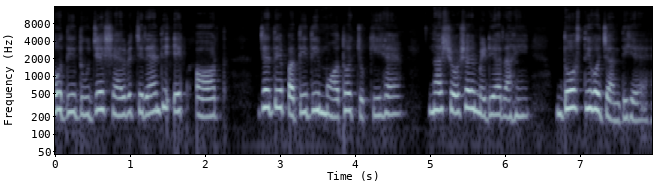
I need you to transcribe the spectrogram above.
ਉਹਦੀ ਦੂਜੇ ਸ਼ਹਿਰ ਵਿੱਚ ਰਹਿੰਦੀ ਇੱਕ ਔਰਤ ਜਿਹਦੇ ਪਤੀ ਦੀ ਮੌਤ ਹੋ ਚੁੱਕੀ ਹੈ, ਨਾ ਸੋਸ਼ਲ ਮੀਡੀਆ ਰਾਹੀਂ ਦੋਸਤੀ ਹੋ ਜਾਂਦੀ ਹੈ।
